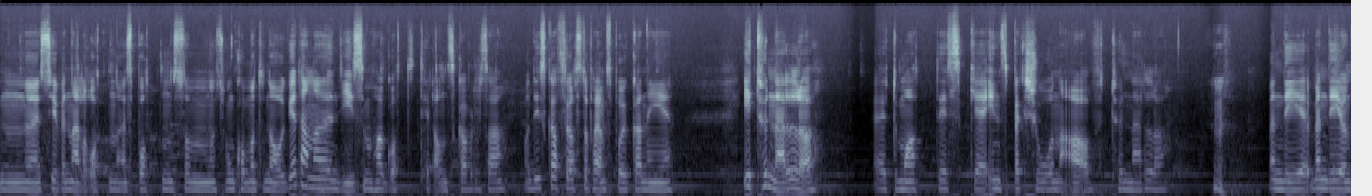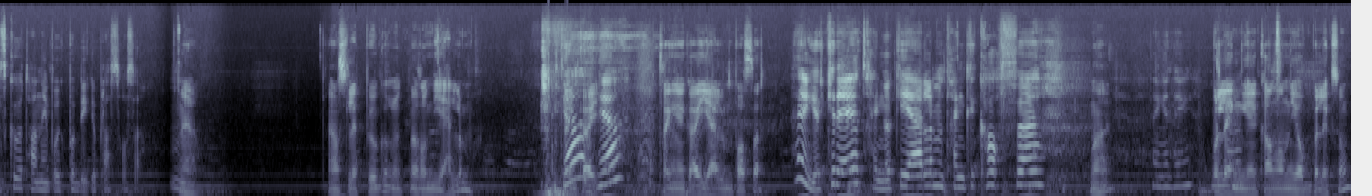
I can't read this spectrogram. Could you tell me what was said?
den syvende eller åttende spotten som, som kommer til Norge. Den er de som har gått til anskaffelser. Og de skal først og fremst bruke den i, i tunneler. Automatisk inspeksjon av tunneler. Men, de, men de ønsker jo å ta den i bruk på byggeplasser også. Ja. Han slipper jo å gå rundt med sånn hjelm. Ja, ikke ja. Trenger ikke ha hjelm på seg. Jeg gjør ikke det. Jeg trenger ikke hjelm, jeg trenger ikke kaffe. Nei. Ingenting. Hvor lenge kan han jobbe, liksom?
